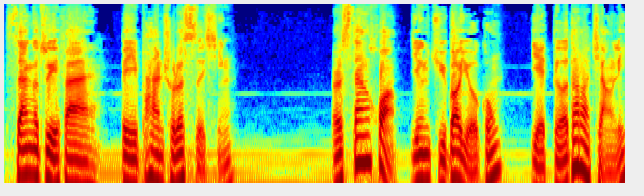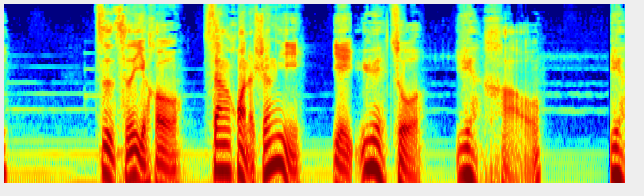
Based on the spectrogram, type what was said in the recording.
三个罪犯被判处了死刑，而三晃因举报有功，也得到了奖励。自此以后，三晃的生意也越做。越好，越。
